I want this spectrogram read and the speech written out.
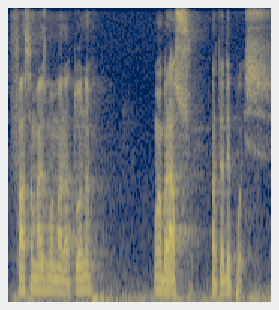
faça mais uma maratona. Um abraço. Até depois.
